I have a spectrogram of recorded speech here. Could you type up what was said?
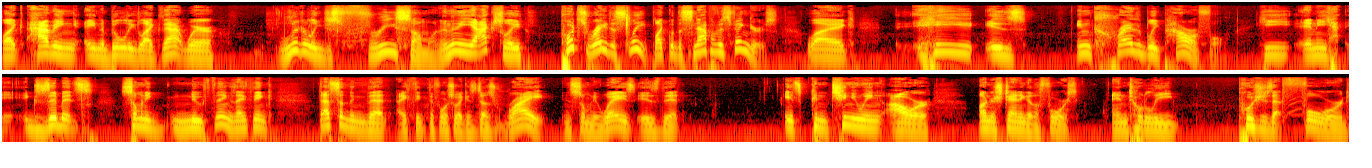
like having an ability like that where literally just freeze someone. And then he actually puts Rey to sleep, like with the snap of his fingers. Like, he is incredibly powerful. He and he exhibits so many new things. And I think that's something that I think The Force Awakens does right in so many ways is that it's continuing our understanding of the Force and totally pushes that forward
